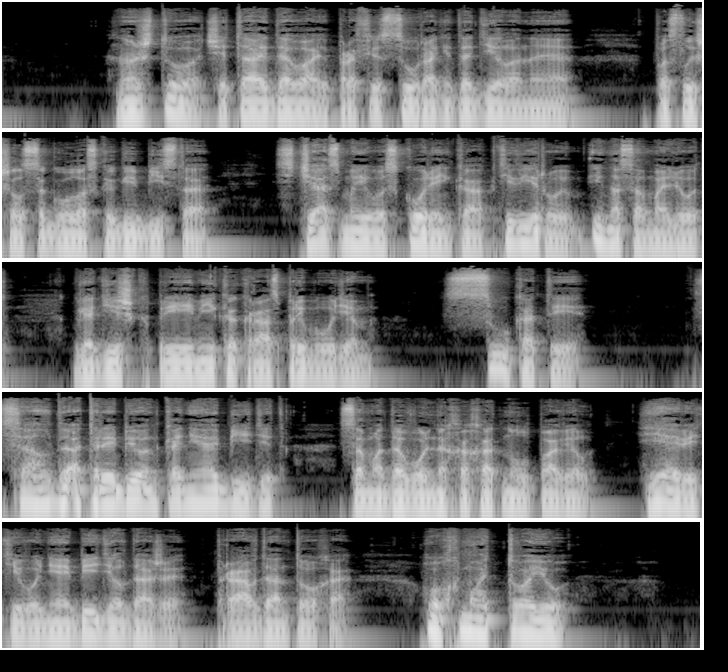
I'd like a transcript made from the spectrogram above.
Ну что, читай давай, профессура недоделанная, послышался голос КГБиста. Сейчас мы его скоренько активируем и на самолет. Глядишь, к премии как раз прибудем. Сука ты! Солдат ребенка не обидит, самодовольно хохотнул Павел. Я ведь его не обидел даже, правда, Антоха? Ох, мать твою!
